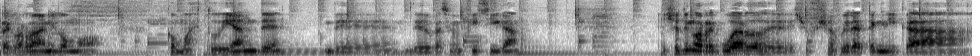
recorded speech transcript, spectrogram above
recordar a mí como, como estudiante de, de educación física, yo tengo recuerdos de. Yo, yo fui a la técnica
